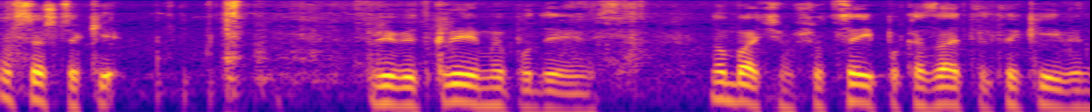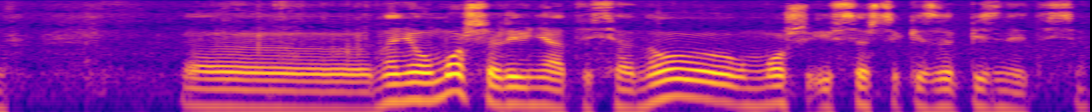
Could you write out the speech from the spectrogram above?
Ну все ж таки привідкриємо і подивимося. Ну бачимо, що цей показатель такий він. Е, на нього може рівнятися, але може і все ж таки запізнитися.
